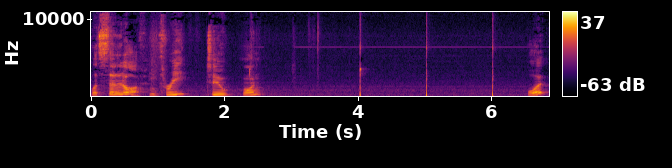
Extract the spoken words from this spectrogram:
let's set it off in three, two, one. What?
